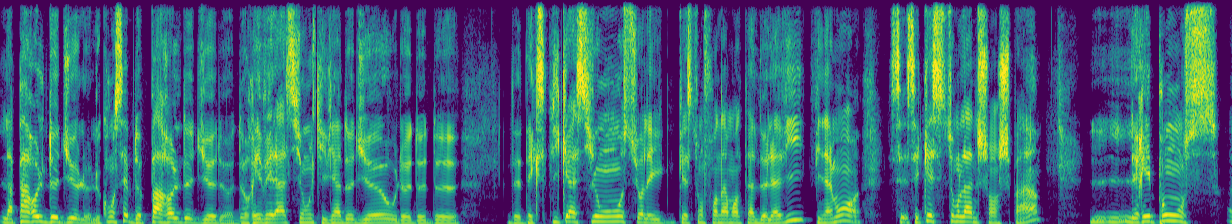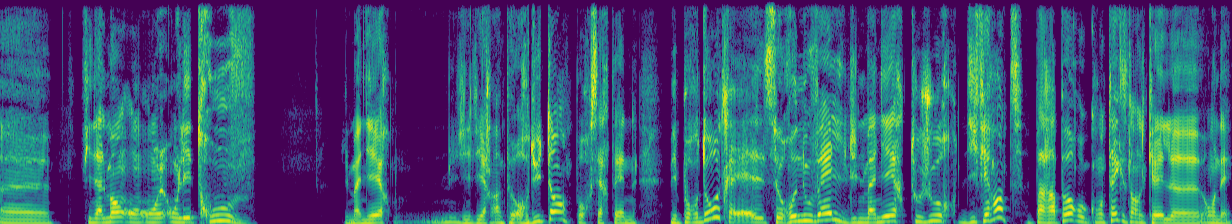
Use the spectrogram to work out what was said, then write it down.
la parole de Dieu, le, concept de parole de Dieu, de, révélation qui vient de Dieu ou de, d'explications sur les questions fondamentales de la vie, finalement, ces questions-là ne changent pas. Les réponses, euh, finalement, on, les trouve d'une manière, je dire, un peu hors du temps pour certaines, mais pour d'autres, elles se renouvellent d'une manière toujours différente par rapport au contexte dans lequel euh, on est.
